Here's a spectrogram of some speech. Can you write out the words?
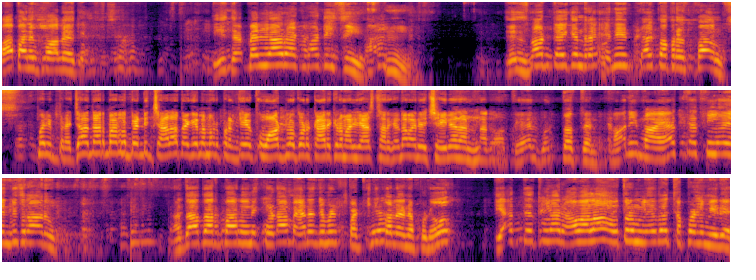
పాపానికి పోలేదు. ఈ MLA advantage is not taken any type of response మరి ప్రజా దర్బార్లు పెట్టి చాలా దగ్గర మరి ప్రతి ఒక్క వార్డులో కూడా కార్యక్రమాలు చేస్తున్నారు కదా మరి చేయలేదు అంటున్నారు గుర్తొచ్చండి కానీ మా యాక్టర్స్లో ఎందుకు రారు? ప్రజా దర్బార్లని కూడా మేనేజ్మెంట్ పట్టించుకోలేనప్పుడు యాత్రలో రావాలా అవసరం లేదో చెప్పండి మీరే.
